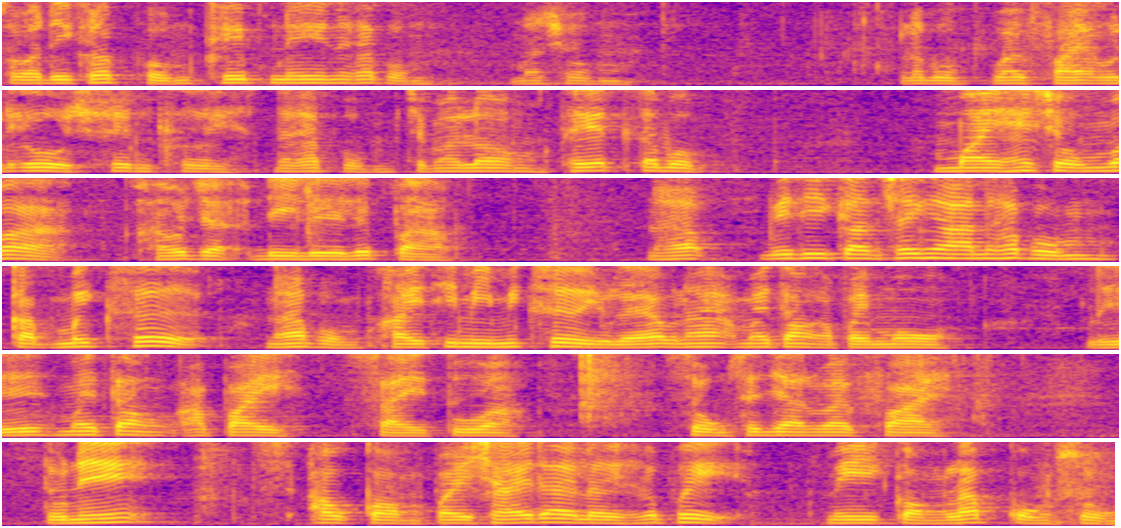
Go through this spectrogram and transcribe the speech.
สวัสดีครับผมคลิปนี้นะครับผมมาชมระบบ Wi-Fi Audio เช่นเคยนะครับผมจะมาลองเทสระบบไมค์ให้ชมว่าเขาจะดีเลยหรือเปล่านะครับวิธีการใช้งานนะครับผมกับมิกเซอร์นะครับผมใครที่มีมิกเซอร์อยู่แล้วนะฮะไม่ต้องเอาไปโม หรือไม่ต้องเอาไปใส่ตัวส่งสัญญาณ Wi-Fi ตัวนี้เอากล่องไปใช้ได้เลยครับพี่มีกล่องรับกล่องส่ง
